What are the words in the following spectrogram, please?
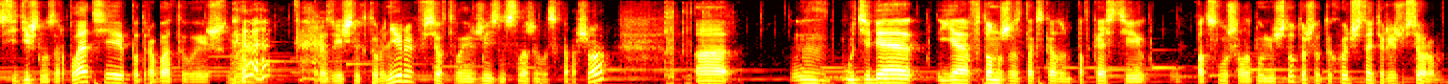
сидишь на зарплате, подрабатываешь на различных турнирах, все в твоей жизни сложилось хорошо. А, у тебя, я в том же, так скажем, подкасте подслушал одну мечту, то, что ты хочешь стать режиссером.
